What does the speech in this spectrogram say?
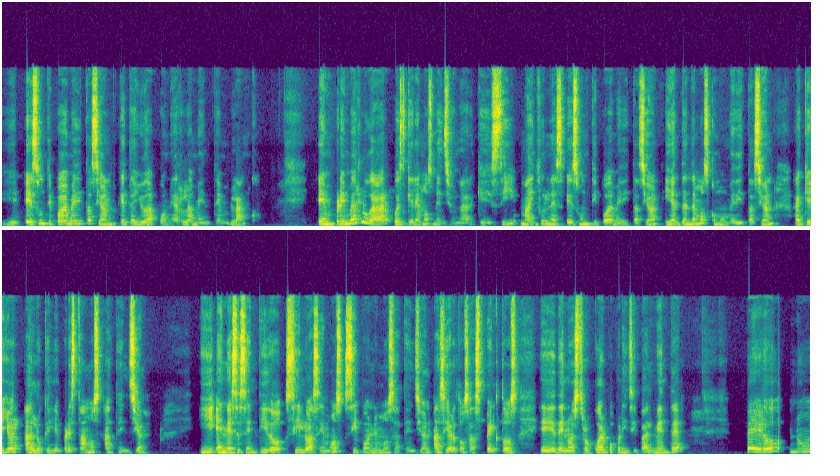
eh, es un tipo de meditación que te ayuda a poner la mente en blanco. En primer lugar, pues queremos mencionar que sí, mindfulness es un tipo de meditación y entendemos como meditación aquello a lo que le prestamos atención. Y en ese sentido, sí lo hacemos, sí ponemos atención a ciertos aspectos eh, de nuestro cuerpo principalmente, pero no,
